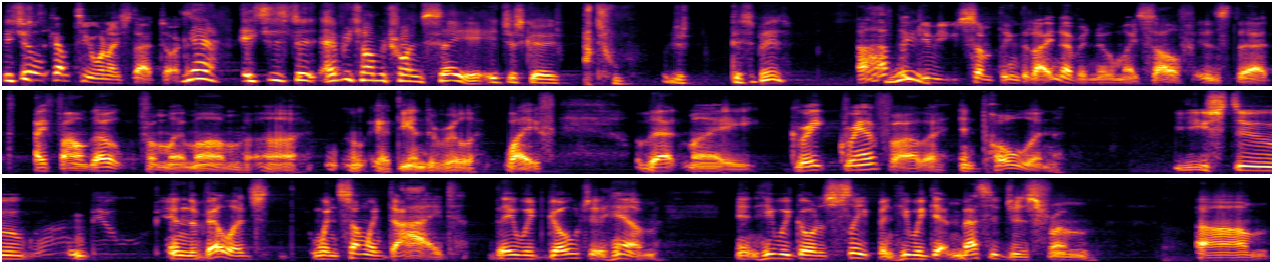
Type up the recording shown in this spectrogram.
It's it'll just come to you when I start talking. yeah. It's just every time I try and say it, it just goes, just disappears. I'll have to give you something that I never knew myself is that I found out from my mom uh, at the end of her life that my great grandfather in Poland used to, in the village, when someone died, they would go to him and he would go to sleep and he would get messages from um,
